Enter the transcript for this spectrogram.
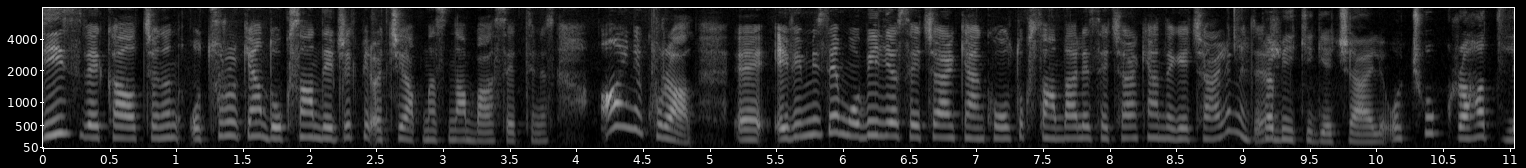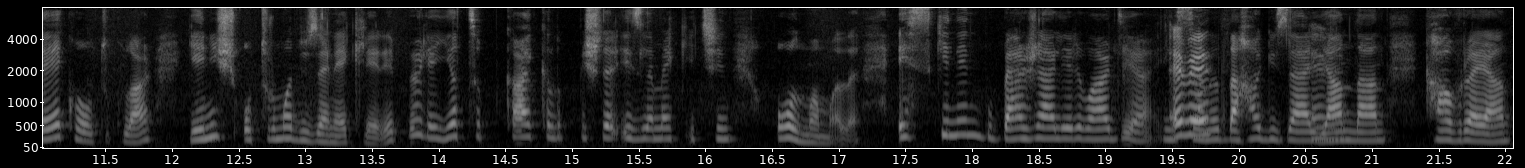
diz ve kalçanın otururken 90 derecelik bir açı yapmasından bahsettiniz. Aynı kural e, evimize mobilya seçerken, koltuk sandalye seçerken de geçerli midir? Tabii ki geçerli. O çok rahat L koltuklar, geniş oturma düzenekleri böyle yatıp kaykılıp bir şeyler izlemek için olmamalı. Eskinin bu berjerleri vardı ya insanı Evet. daha güzel Evet. yandan kavrayan,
